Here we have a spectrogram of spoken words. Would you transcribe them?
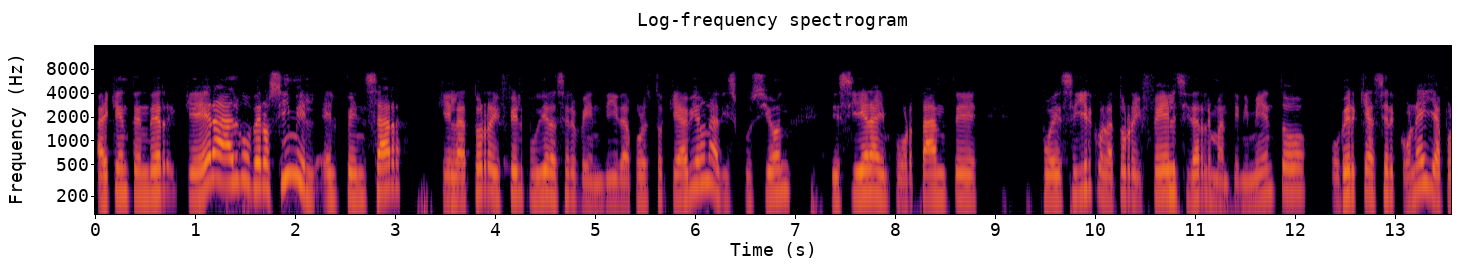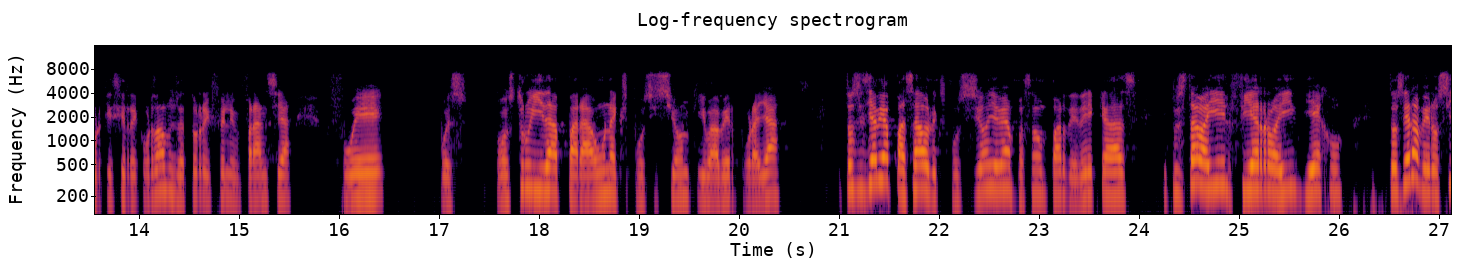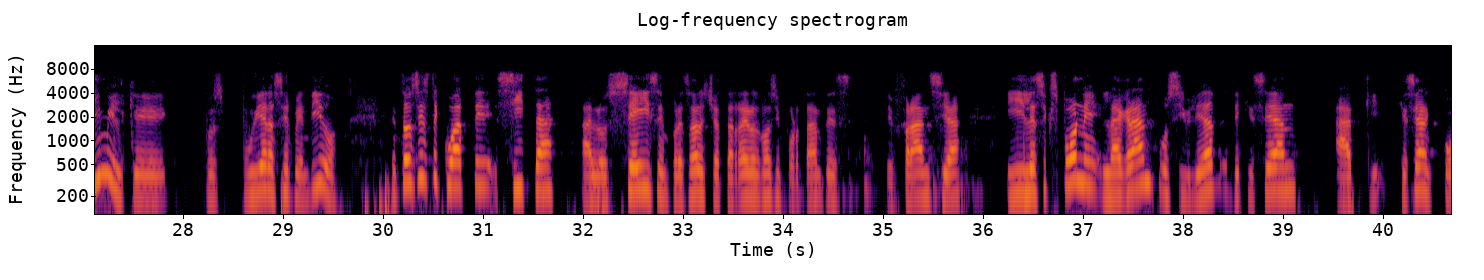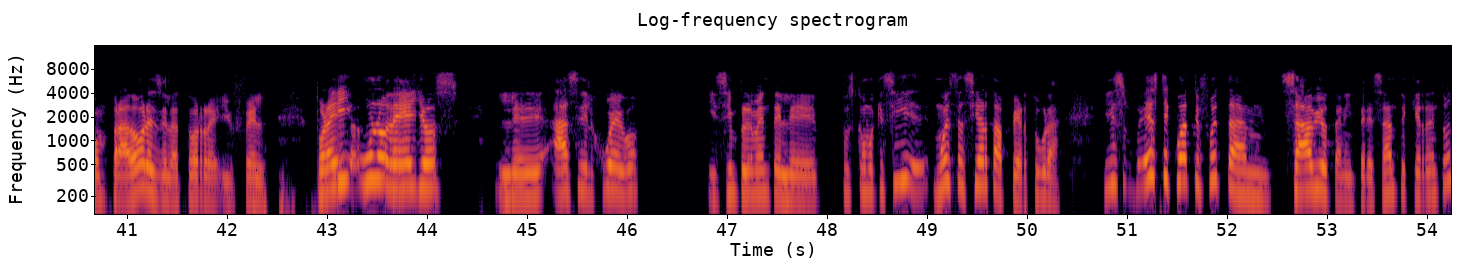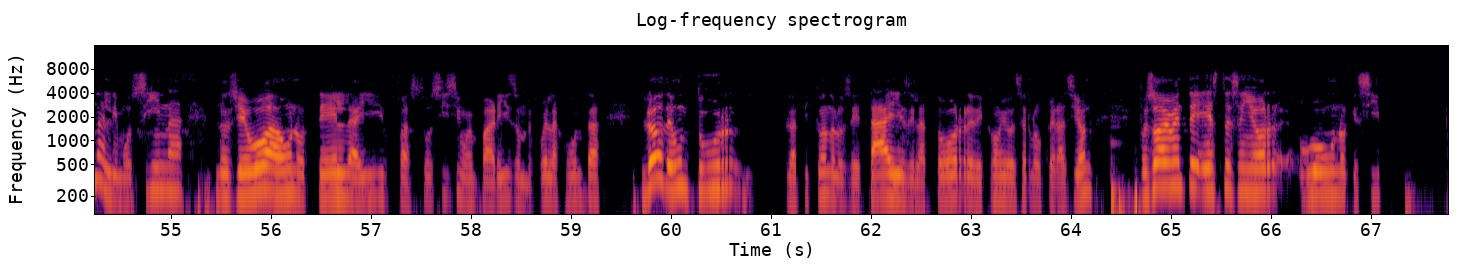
hay que entender que era algo verosímil el pensar que la Torre Eiffel pudiera ser vendida, puesto que había una discusión de si era importante pues seguir con la Torre Eiffel, si darle mantenimiento o ver qué hacer con ella, porque si recordamos la Torre Eiffel en Francia fue pues construida para una exposición que iba a haber por allá. Entonces ya había pasado la exposición, ya habían pasado un par de décadas y pues estaba ahí el fierro ahí viejo. Entonces era verosímil que pues pudiera ser vendido. Entonces este cuate cita a los seis empresarios chatarreros más importantes de Francia y les expone la gran posibilidad de que sean, que sean compradores de la Torre Eiffel. Por ahí uno de ellos le hace el juego y simplemente le pues como que sí muestra cierta apertura. Y este cuate fue tan sabio, tan interesante, que rentó una limusina, los llevó a un hotel ahí fastosísimo en París, donde fue la junta. Y luego de un tour, platicando los detalles de la torre, de cómo iba a ser la operación, pues obviamente este señor hubo uno que sí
